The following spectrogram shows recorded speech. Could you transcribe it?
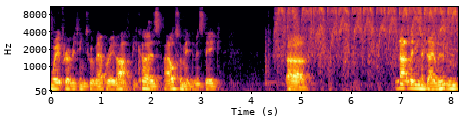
wait for everything to evaporate off because I also made the mistake of not letting the dilutant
